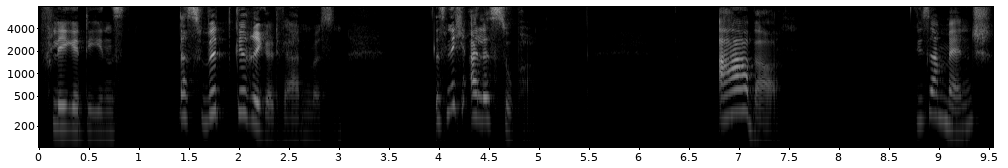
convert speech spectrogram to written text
Pflegedienst, das wird geregelt werden müssen. Ist nicht alles super. Aber dieser Mensch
